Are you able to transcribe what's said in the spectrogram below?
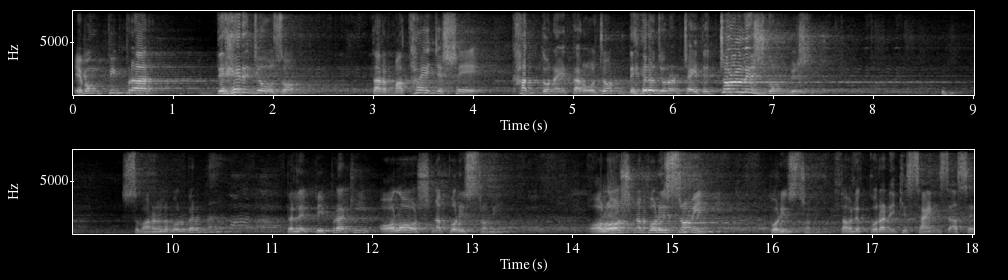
এবং পিঁপড়ার দেহের যে ওজন, তার মাথায় যে সে খাদ্য নেয়, তার ওজন দেহের ওজনের চাইতে চল্লিশ গুণ বেশি। সুমানাল্লাহ বলবেন না? তাহলে পিঁপড়া কি অলস না পরিশ্রমী? অলস না পরিশ্রমী? পরিশ্রমী। তাহলে কোরআনে কি সায়েন্স আছে?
